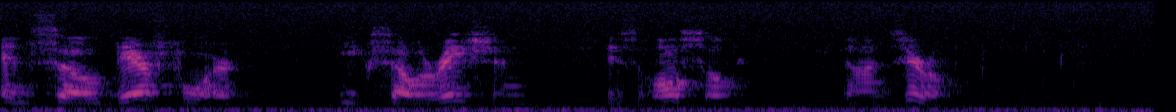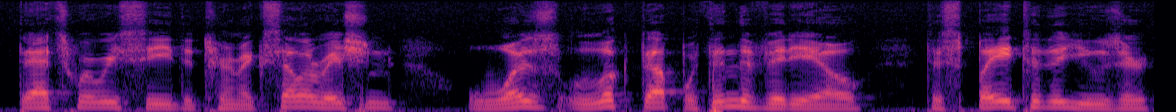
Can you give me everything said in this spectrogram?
And so therefore the acceleration is also non-zero. That's where we see the term acceleration was looked up within the video, displayed to the user,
